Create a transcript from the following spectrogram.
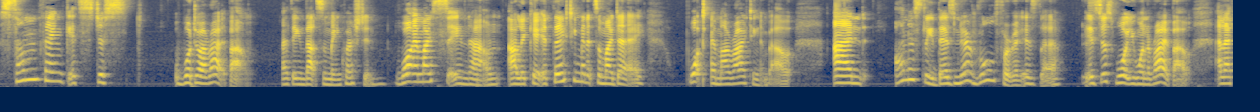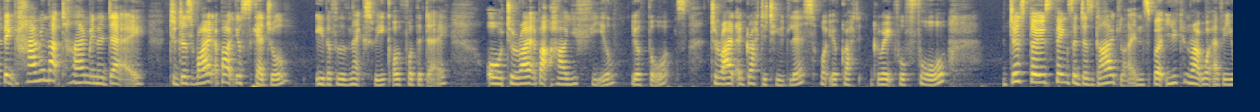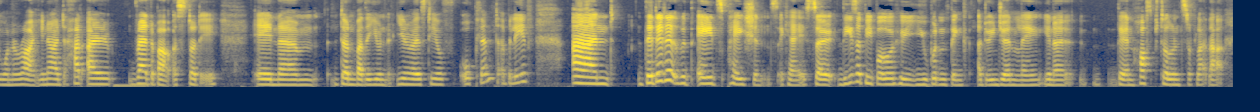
some think it's just what do I write about? I think that's the main question. What am I sitting down, allocated 30 minutes of my day? What am I writing about? And honestly, there's no rule for it, is there? It's just what you want to write about. And I think having that time in a day to just write about your schedule, either for the next week or for the day, or to write about how you feel, your thoughts, to write a gratitude list, what you're grat- grateful for. Just those things are just guidelines, but you can write whatever you want to write. You know, I had I read about a study in um, done by the Uni- University of Auckland, I believe, and they did it with AIDS patients. Okay, so these are people who you wouldn't think are doing journaling. You know, they're in hospital and stuff like that.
